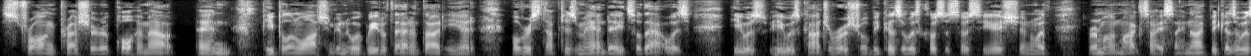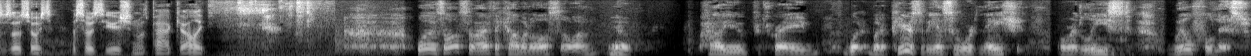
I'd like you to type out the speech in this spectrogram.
strong pressure to pull him out and people in Washington who agreed with that and thought he had overstepped his mandate. So that was he was he was controversial because of his close association with Ramon Magsaysay, not because of his association with Pat Kelly. Well, it's also I have to comment also on you know how you portray what, what appears to be insubordination or at least willfulness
